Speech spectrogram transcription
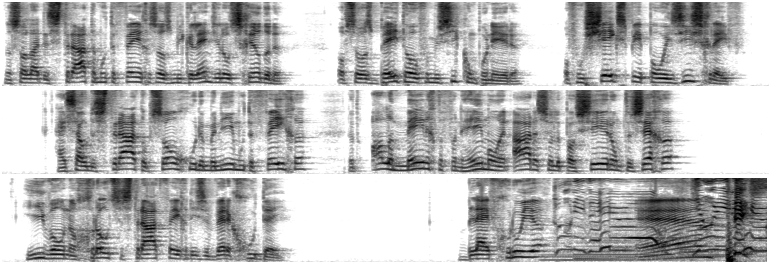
dan zal hij de straten moeten vegen zoals Michelangelo schilderde, of zoals Beethoven muziek componeerde, of hoe Shakespeare poëzie schreef. Hij zou de straat op zo'n goede manier moeten vegen dat alle menigte van hemel en aarde zullen pauzeren om te zeggen: Hier woont een grootste straatveger die zijn werk goed deed. Blijf groeien. En peace!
